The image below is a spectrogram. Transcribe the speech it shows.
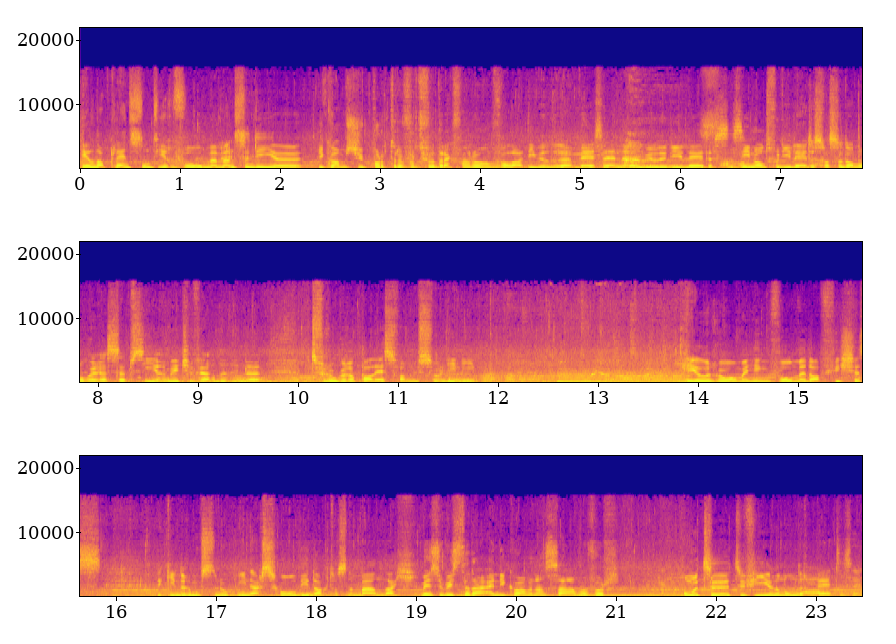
Heel dat plein stond hier vol met mensen die, eh, Die kwamen supporteren voor het verdrag van Rome. voilà, die wilden daarbij zijn en die wilden die leiders zien. Want voor die leiders was er dan nog een receptie hier een beetje verder in eh, het vroegere paleis van Mussolini. Heel Rome hing vol met affiches. De kinderen moesten ook niet naar school die dag, het was een maandag. Mensen wisten dat en die kwamen dan samen voor... Om het eh, te vieren, om erbij te zijn.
